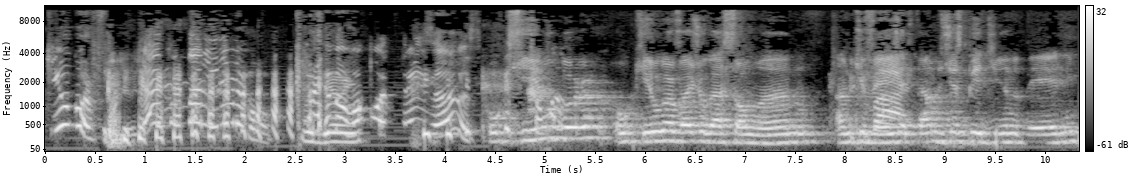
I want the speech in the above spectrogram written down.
Kilgore, filho. Já não tá ali, meu irmão. O cara renovou por três anos. O Kilgore, o Kilgore vai jogar só um ano. Ano que vem Vai. já estamos despedindo dele.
